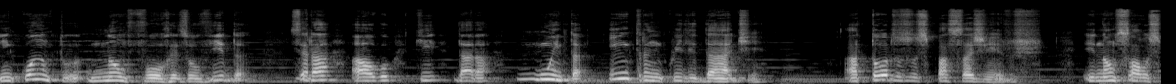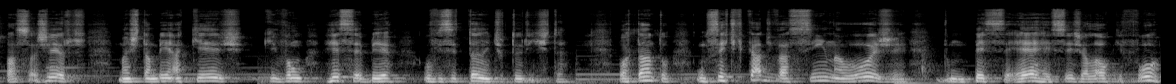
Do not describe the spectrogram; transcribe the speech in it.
enquanto não for resolvida, será algo que dará muita intranquilidade a todos os passageiros. E não só os passageiros, mas também aqueles que vão receber o visitante, o turista. Portanto, um certificado de vacina hoje, de um PCR, seja lá o que for,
